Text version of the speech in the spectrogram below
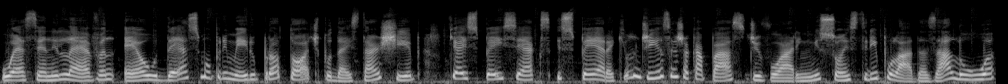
O SN-11 é o 11º protótipo da Starship que a SpaceX espera que um dia seja capaz de voar em missões tripuladas à Lua,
